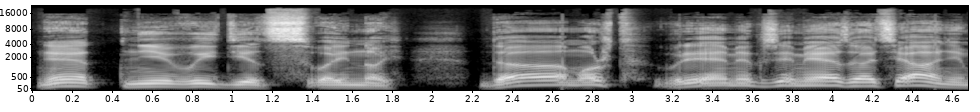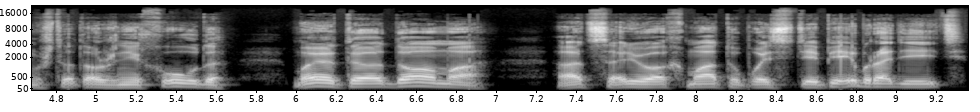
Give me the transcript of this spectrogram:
Нет, не выйдет с войной. Да, может, время к зиме затянем, что тоже не худо. Мы это дома, а царю Ахмату по степи бродить.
